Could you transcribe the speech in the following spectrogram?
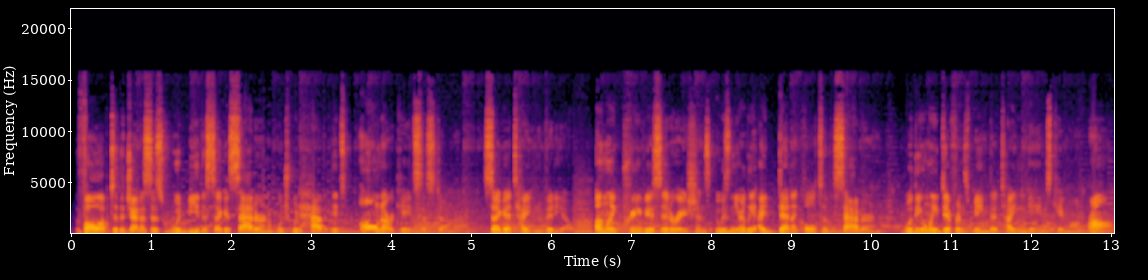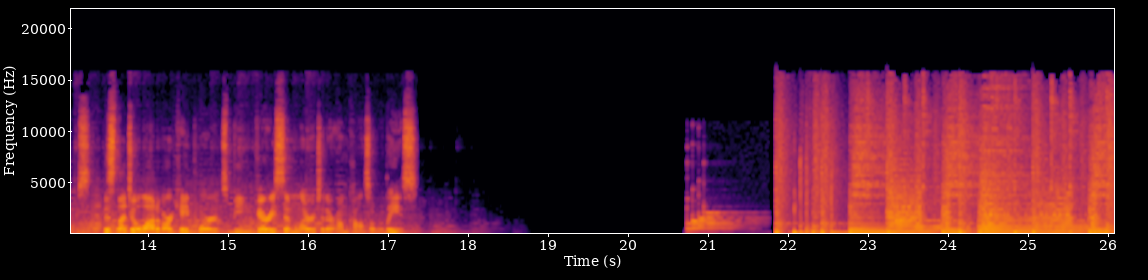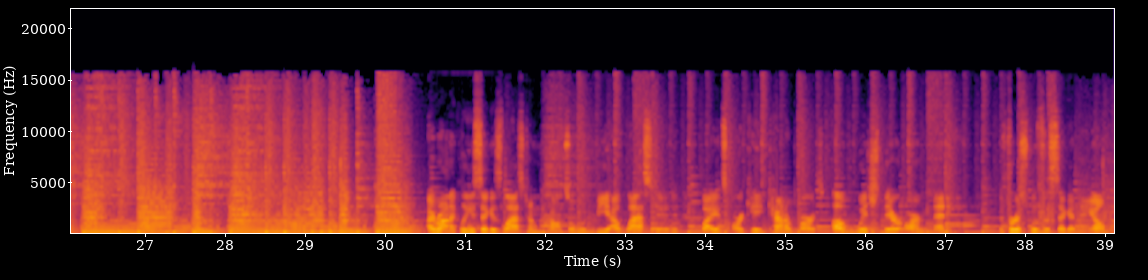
The follow-up to the Genesis would be the Sega Saturn, which would have its own arcade system, Sega Titan Video. Unlike previous iterations, it was nearly identical to the Saturn, with the only difference being that Titan games came on ROMs. This led to a lot of arcade ports being very similar to their home console release. Ironically, Sega's last home console would be outlasted by its arcade counterparts, of which there are many. The first was the Sega Naomi.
